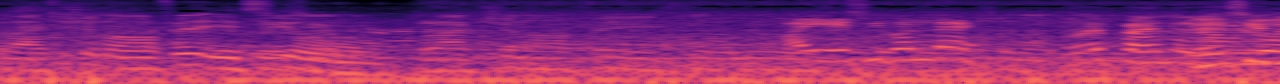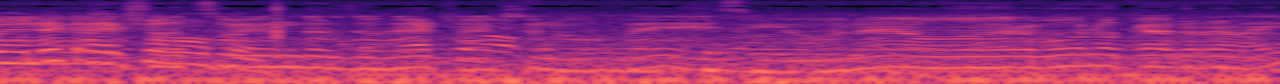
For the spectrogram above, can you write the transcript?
ट्रैक्शन ऑफ़ है एसी ऑन ट्रैक्शन ऑफ़ है एसी ऑन भाई एसी बंद है। एसी ऑन है। ट्रैक्शन ऑफ़ है अंदर जो है ट्रैक्शन ऑफ़ है एसी ऑन है। और वो लोग क्या कर रहे हैं भाई?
